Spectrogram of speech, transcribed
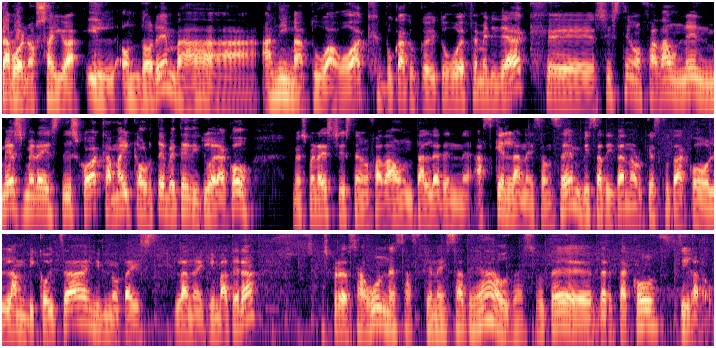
Eta bueno, saioa hil ondoren, ba, animatuagoak bukatuko ditugu efemerideak, e, System of a Downen Mesmerize diskoak amaika urte bete dituelako. Mesmerize System of a Down taldearen azken lana izan zen, bizatitan aurkeztutako lan bikoitza, Hypnotize lanarekin batera. Espero ezagun ez azkena izatea, hau da zute bertako zigaro.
